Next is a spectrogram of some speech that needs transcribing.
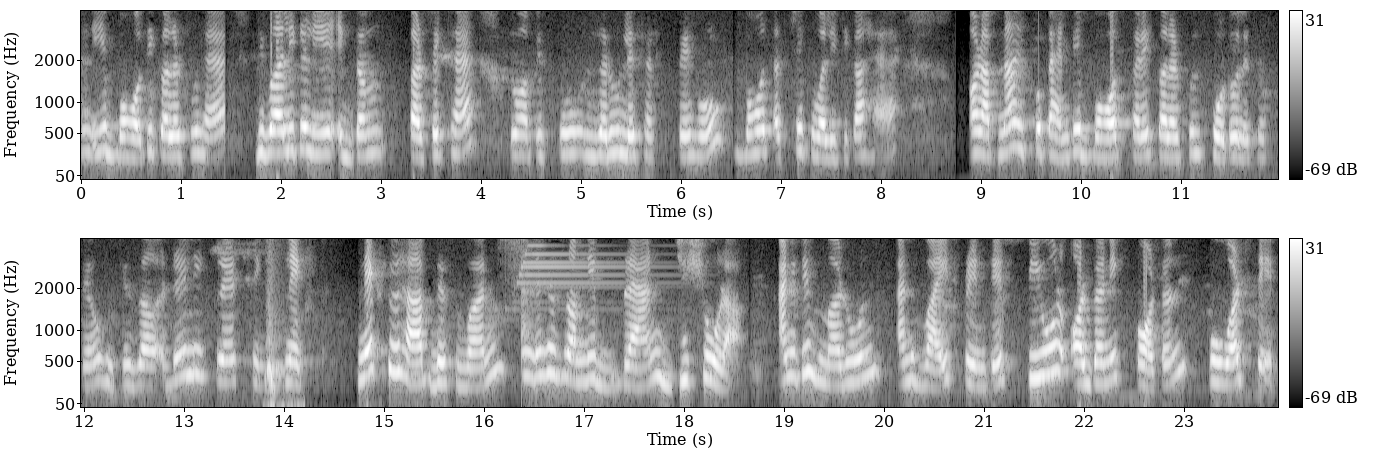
ये बहुत ही कलरफुल है। दिवाली के लिए एकदम परफेक्ट है तो आप इसको ज़रूर ले सकते हो। बहुत अच्छे क्वालिटी का है। और अपना इसको पहन के बहुत सारे कलरफुल फ़ोटो ले सकते हो which is a really great thing next next we have this one and this is from the brand Jishora and it is maroon and white printed pure organic cotton co-ord set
